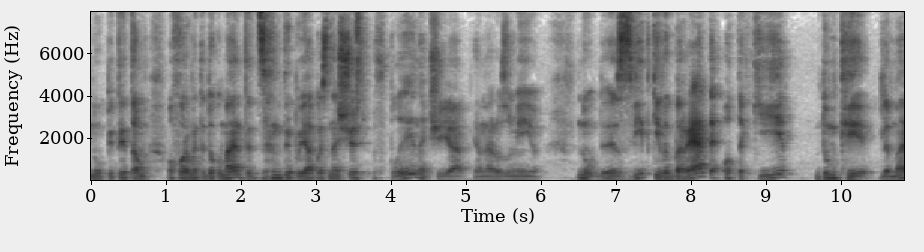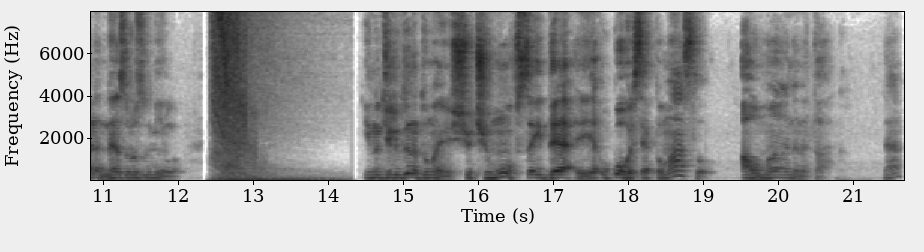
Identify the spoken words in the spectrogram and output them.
ну, піти там оформити документи, це типу якось на щось вплине, чи як, я не розумію. Ну, е, звідки ви берете отакі думки? Для мене не зрозуміло. Іноді людина думає, що чому все йде е, у когось як по маслу, а у мене не так. Да?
